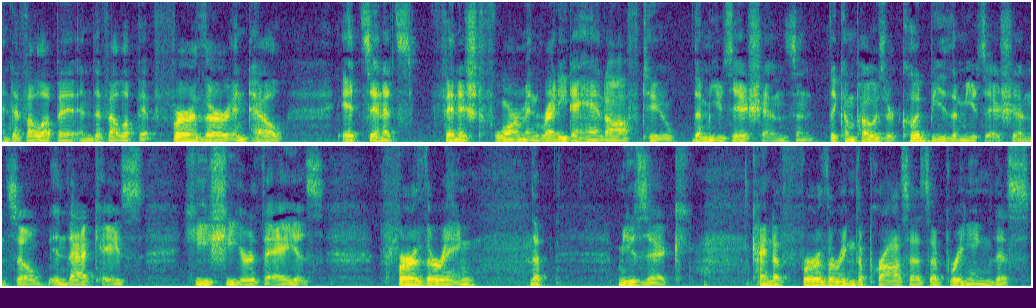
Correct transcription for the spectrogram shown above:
and develop it and develop it further until it's in its finished form and ready to hand off to the musicians and the composer could be the musician so in that case he she or they is furthering the music kind of furthering the process of bringing this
